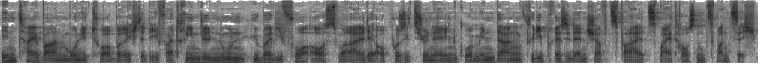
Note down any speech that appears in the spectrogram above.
In Taiwan Monitor berichtet Eva Trindl nun über die Vorauswahl der oppositionellen Kuomintang für die Präsidentschaftswahl 2020.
